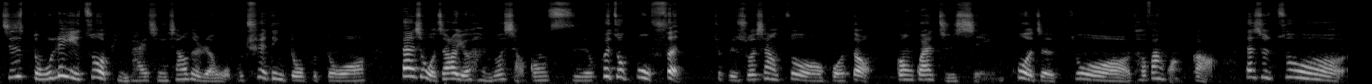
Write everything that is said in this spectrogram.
其实独立做品牌行销的人，我不确定多不多，但是我知道有很多小公司会做部分。就比如说像做活动、公关执行，或者做投放广告，但是做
